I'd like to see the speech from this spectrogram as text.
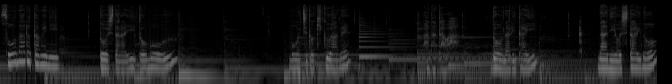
そうなるためにどうしたらいいと思う？もう一度聞くわね。あなたはどうなりたい？何をしたいの？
